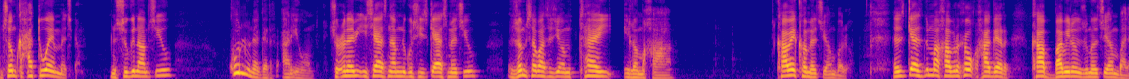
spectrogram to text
ንሶም ክሓትዎ እዮም መጺኦም ንሱ ግን ኣምጺኡ ኩሉ ነገር ኣርእዎም ሽዑ ነቢ ኢሳያስ ናብ ንጉስ ሂዝቅያስ መጺኡ እዞም ሰባት እዚኦም ታይ ኢሎምኻ ካበይ ከመጺኦም በሎ ህዝቅያስ ድማ ካብ ርሑቕ ሃገር ካብ ባቢሎን ዝመጽኦም በለ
